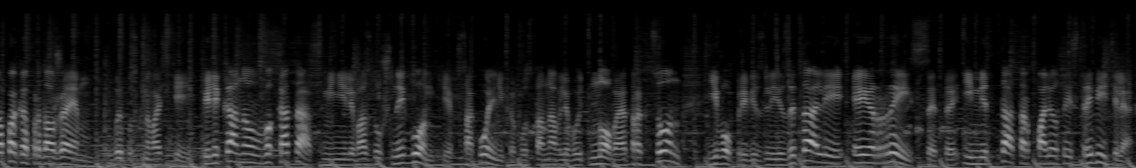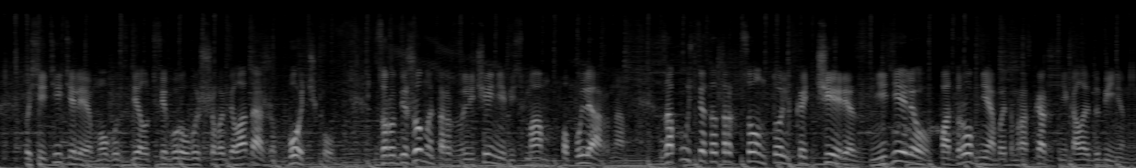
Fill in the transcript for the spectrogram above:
Ну а пока продолжаем выпуск новостей. Пеликанового кота сменили воздушные гонки. В Сокольниках устанавливают новый аттракцион. Его привезли из Италии. Air Race – это имитатор полета истребителя. Посетители могут сделать фигуру высшего пилотажа – бочку. За рубежом это развлечение весьма популярно. Запустят аттракцион только через неделю. Подробнее об этом расскажет Николай Дубинин.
